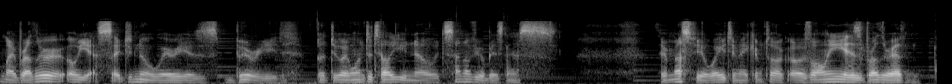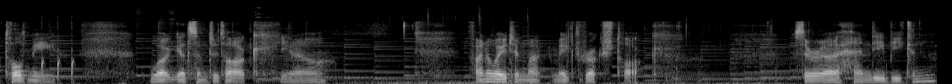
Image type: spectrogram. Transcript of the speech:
My brother? Oh yes, I do know where he is buried, but do I want to tell you? No, it's none of your business. There must be a way to make him talk. Oh, if only his brother hadn't told me what gets him to talk, you know. Find a way to ma make Druksh talk. Is there a handy beacon?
